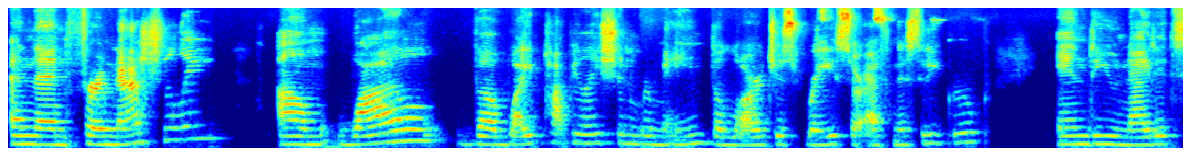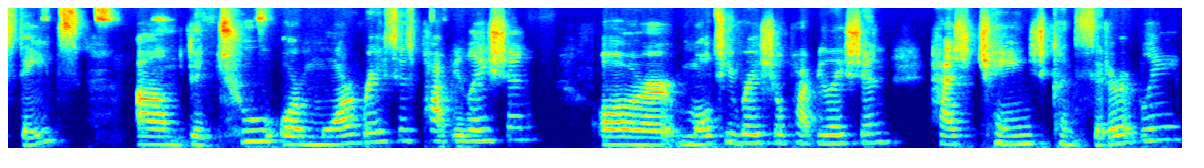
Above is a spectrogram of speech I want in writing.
And then for nationally, um, while the white population remained the largest race or ethnicity group in the United States, um, the two or more races population or multiracial population has changed considerably.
